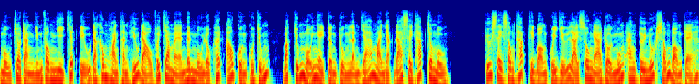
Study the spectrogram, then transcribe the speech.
mụ cho rằng những vong nhi chết yểu đã không hoàn thành hiếu đạo với cha mẹ nên mụ lột hết áo quần của chúng, bắt chúng mỗi ngày trần truồng lạnh giá mà nhặt đá xây tháp cho mụ. Cứ xây xong tháp thì bọn quỷ giữ lại xô ngã rồi muốn ăn tươi nuốt sống bọn trẻ,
